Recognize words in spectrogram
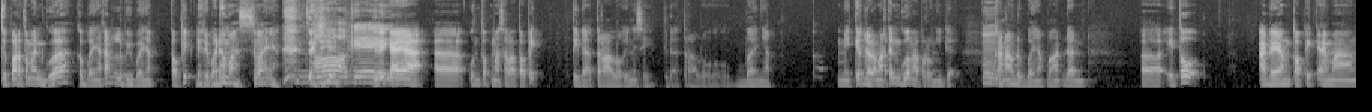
departemen gua kebanyakan lebih banyak topik daripada mahasiswanya. Jadi Oh, oke. jadi kayak eh, untuk masalah topik tidak terlalu ini sih tidak terlalu banyak mikir dalam artian gua nggak perlu ngide. Karena udah banyak banget dan eh, itu ada yang topik emang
